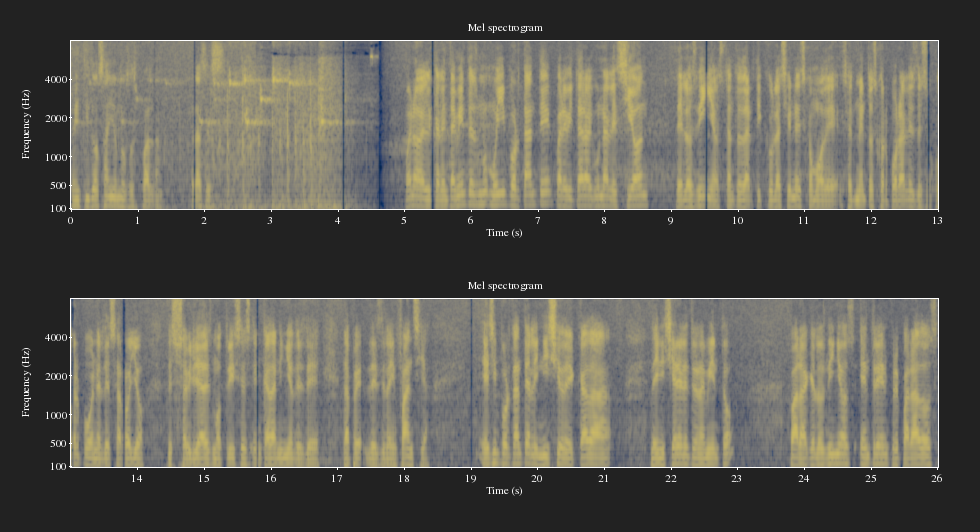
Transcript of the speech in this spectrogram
22 años nos respaldan. Gracias. Bueno, el calentamiento es muy importante para evitar alguna lesión de los niños, tanto de articulaciones como de segmentos corporales de su cuerpo en el desarrollo de sus habilidades motrices en cada niño desde la, desde la infancia. Es importante al inicio de cada de iniciar el entrenamiento para que los niños entren preparados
